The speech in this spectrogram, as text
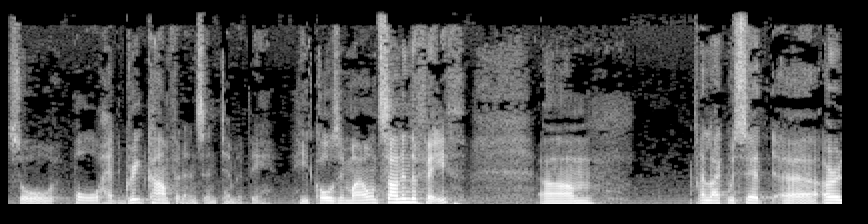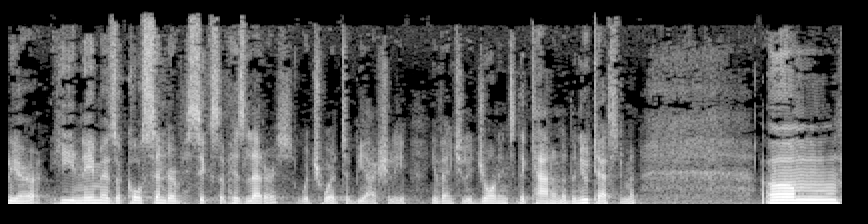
So Paul had great confidence in Timothy. He calls him my own son in the faith. Um, and like we said uh, earlier, he named as a co-sender of six of his letters, which were to be actually eventually joined into the canon of the New Testament. Um,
